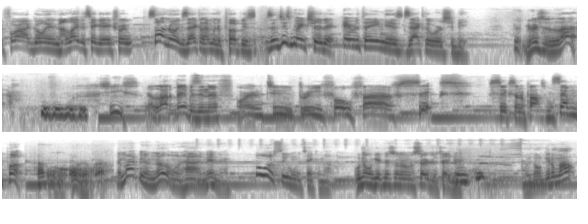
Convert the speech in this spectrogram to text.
Before I go in, I like to take an x-ray so I know exactly how many puppies, and just make sure that everything is exactly where it should be. This is a lot. Jeez, got a lot of babies in there. One, two, three, four, five, six. Six and a possible seven pup. There might be another one hiding in there, but we'll see when we take him out. We're gonna get this one on the surgery table. We're gonna get them out?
